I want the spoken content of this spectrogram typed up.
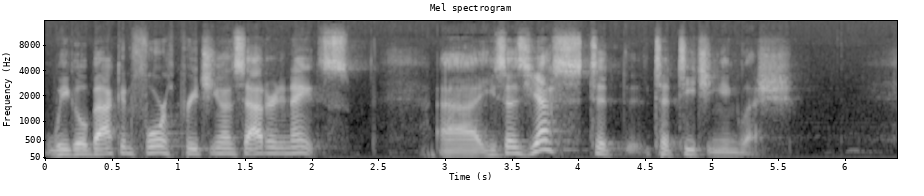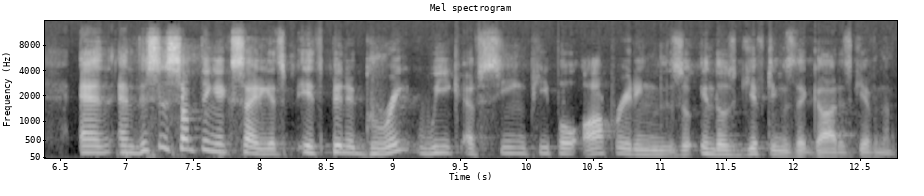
We go back and forth preaching on Saturday nights. Uh, he says yes to, to teaching English. And, and this is something exciting. It's, it's been a great week of seeing people operating in those giftings that God has given them.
